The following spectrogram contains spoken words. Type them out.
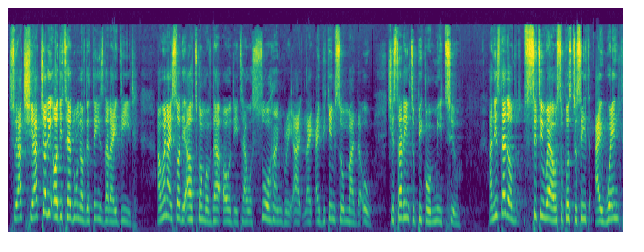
So she actually audited one of the things that I did. And when I saw the outcome of that audit, I was so hungry. I, like, I became so mad that, oh, she's starting to pick on me too. And instead of sitting where I was supposed to sit, I went,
